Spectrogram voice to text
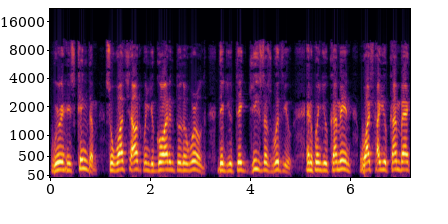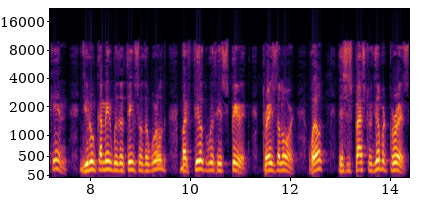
We're in his kingdom. So watch out when you go out into the world that you take Jesus with you. And when you come in, watch how you come back in. You don't come in with the things of the world, but filled with his spirit. Praise the Lord. Well, this is Pastor Gilbert Perez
